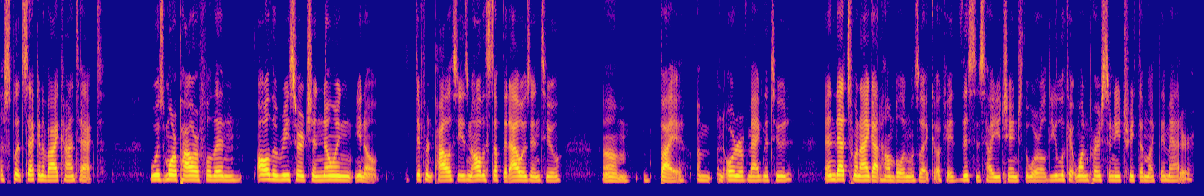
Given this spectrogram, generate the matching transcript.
a split second of eye contact was more powerful than all the research and knowing, you know, different policies and all the stuff that I was into um, by um, an order of magnitude. And that's when I got humble and was like, okay, this is how you change the world. You look at one person, you treat them like they matter.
